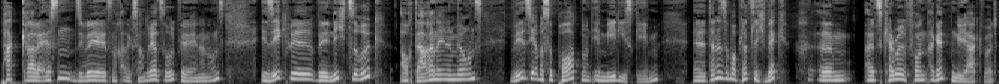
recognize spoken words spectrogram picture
packt gerade Essen. Sie will ja jetzt nach Alexandria zurück, wir erinnern uns. Ezekiel will nicht zurück, auch daran erinnern wir uns, will sie aber supporten und ihr Medis geben. Äh, dann ist aber plötzlich weg, ähm, als Carol von Agenten gejagt wird.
